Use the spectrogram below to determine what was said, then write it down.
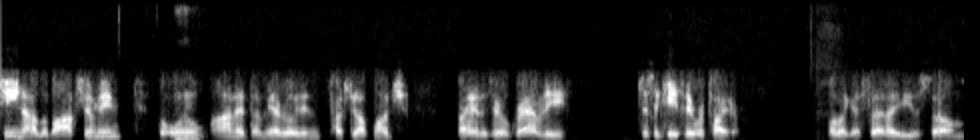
sheen out of the box. I mean, the oil mm-hmm. on it. I mean, I really didn't touch it up much. I had a zero gravity just in case they were tighter. But like I said, I used um,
